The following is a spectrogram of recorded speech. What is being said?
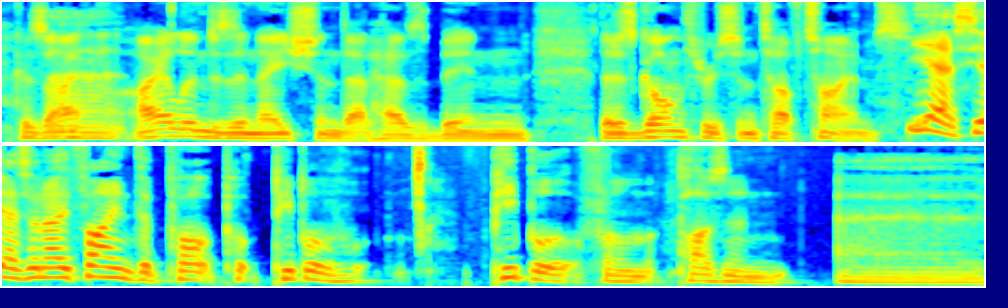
Because Uh, Ireland is a nation that has been that has gone through some tough times. Yes, yes, and I find that po- po- people people from Poznan uh,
